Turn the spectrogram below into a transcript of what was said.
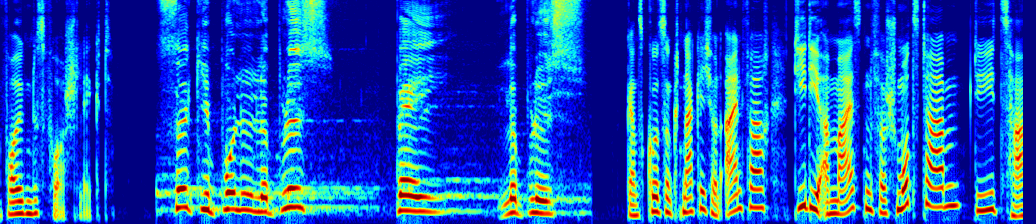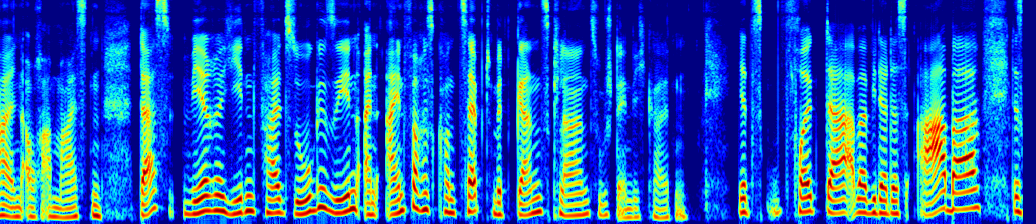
Folgendes vorschlägt. Ganz kurz und knackig und einfach. Die, die am meisten verschmutzt haben, die zahlen auch am meisten. Das wäre jedenfalls so gesehen ein einfaches Konzept mit ganz klaren Zuständigkeiten. Jetzt folgt da aber wieder das Aber. Das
